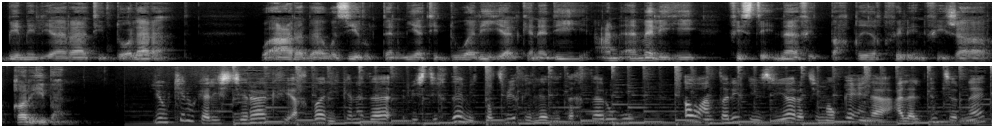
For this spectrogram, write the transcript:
بمليارات الدولارات. وأعرب وزير التنمية الدولية الكندي عن أمله في استئناف التحقيق في الانفجار قريبا. يمكنك الاشتراك في أخبار كندا باستخدام التطبيق الذي تختاره أو عن طريق زيارة موقعنا على الإنترنت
